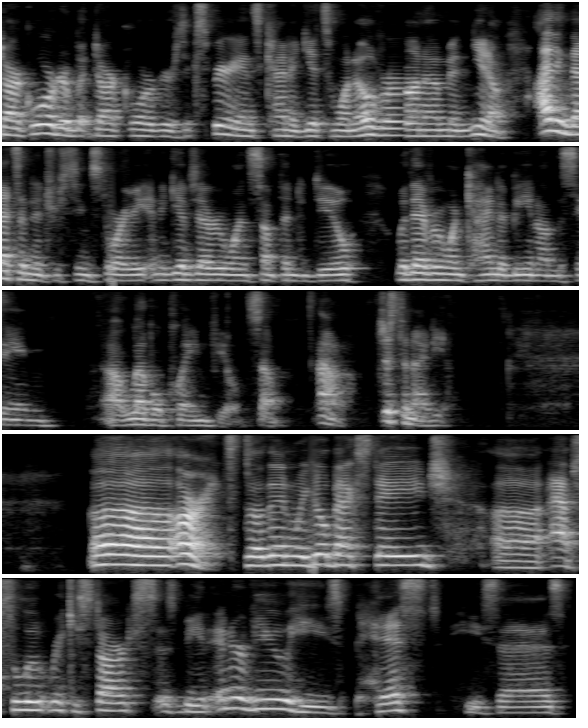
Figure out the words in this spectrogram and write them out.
Dark Order, but Dark Order's experience kind of gets one over on him. And, you know, I think that's an interesting story and it gives everyone something to do with everyone kind of being on the same uh, level playing field. So, I don't know, just an idea. Uh, all right. So then we go backstage. Uh, Absolute Ricky Starks is being interviewed. He's pissed. He says,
